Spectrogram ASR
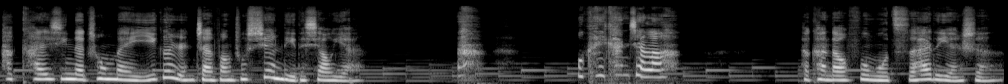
他开心的冲每一个人绽放出绚丽的笑颜。我可以看见了。他看到父母慈爱的眼神。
